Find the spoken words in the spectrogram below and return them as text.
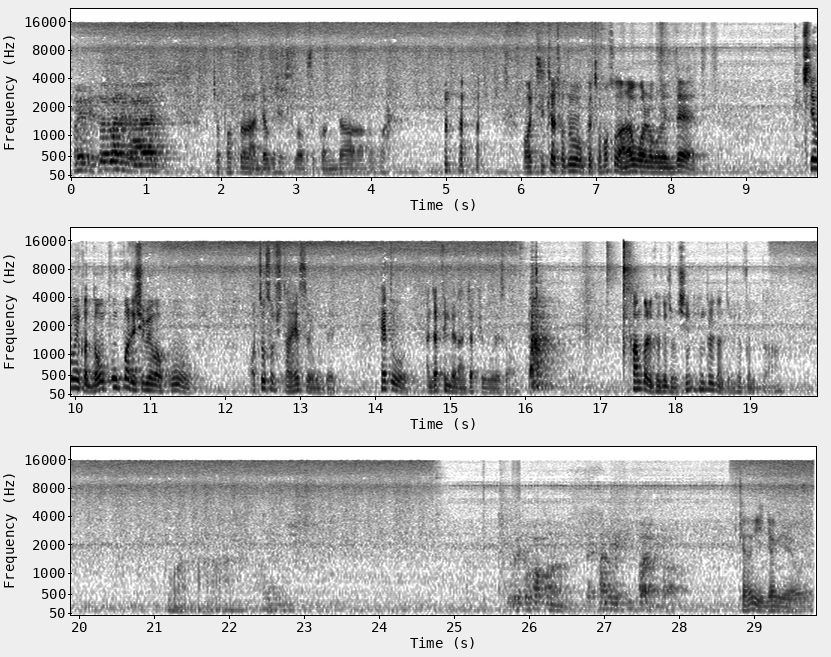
그렇게 떠가지고 접합선 안 잡으실 수가 없을 겁니다. 어 진짜 저도 그 접합선 안 하고 가려고 그랬는데 치려보니까 너무 뽕빨이 심해갖고 어쩔 수 없이 다 했어요. 근데 해도 안 잡힌 데는 안 잡히고 그래서 파악관리 그게 좀 심- 힘들던데 해보니까 와 우리 또 확보는 메카닉의 필수 아닌가 걔는 인형이에요.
